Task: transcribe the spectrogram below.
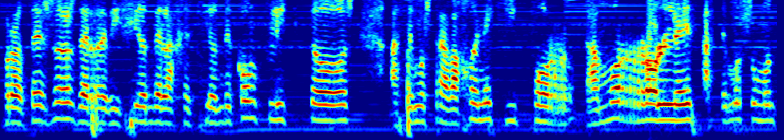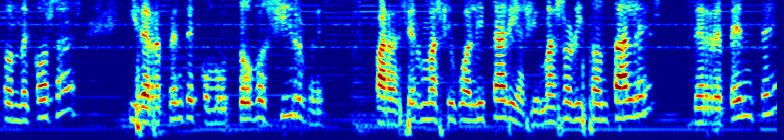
procesos de revisión de la gestión de conflictos, hacemos trabajo en equipo, damos roles, hacemos un montón de cosas y de repente como todo sirve para ser más igualitarias y más horizontales, de repente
